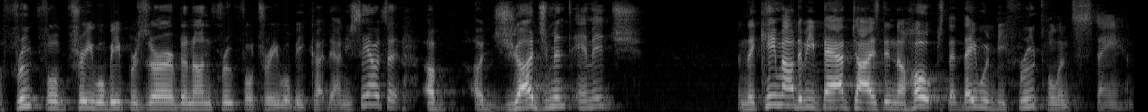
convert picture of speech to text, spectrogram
A fruitful tree will be preserved, an unfruitful tree will be cut down. You see how it's a, a, a judgment image? And they came out to be baptized in the hopes that they would be fruitful and stand.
